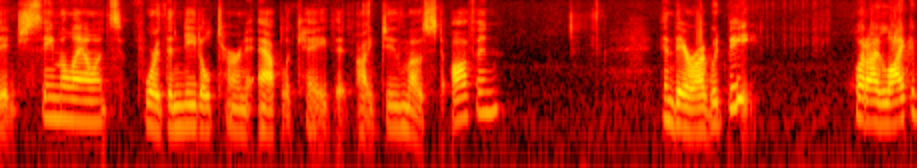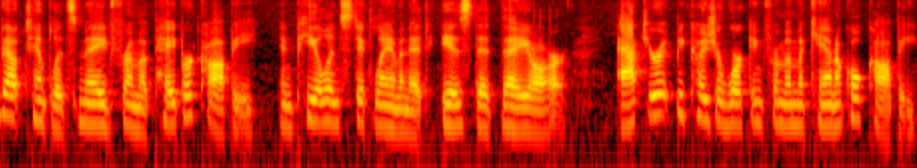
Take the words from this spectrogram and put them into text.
inch seam allowance for the needle turn applique that I do most often. And there I would be. What I like about templates made from a paper copy and peel and stick laminate is that they are accurate because you're working from a mechanical copy.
